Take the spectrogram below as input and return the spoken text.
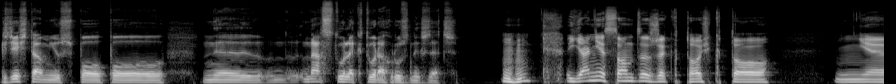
gdzieś tam już po, po nastu lekturach różnych rzeczy. Mhm. Ja nie sądzę, że ktoś, kto nie,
